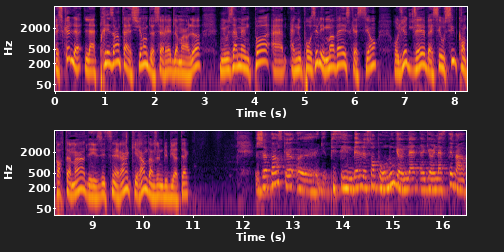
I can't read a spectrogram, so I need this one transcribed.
Est-ce que la présentation de ce règlement-là nous amène pas à, à, nous poser les mauvaises questions au lieu de dire, ben c'est aussi le comportement des itinérants qui rentrent dans une bibliothèque? Je pense que, euh, puis c'est une belle leçon pour nous, il y, a un, il y, a un, aspect dans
